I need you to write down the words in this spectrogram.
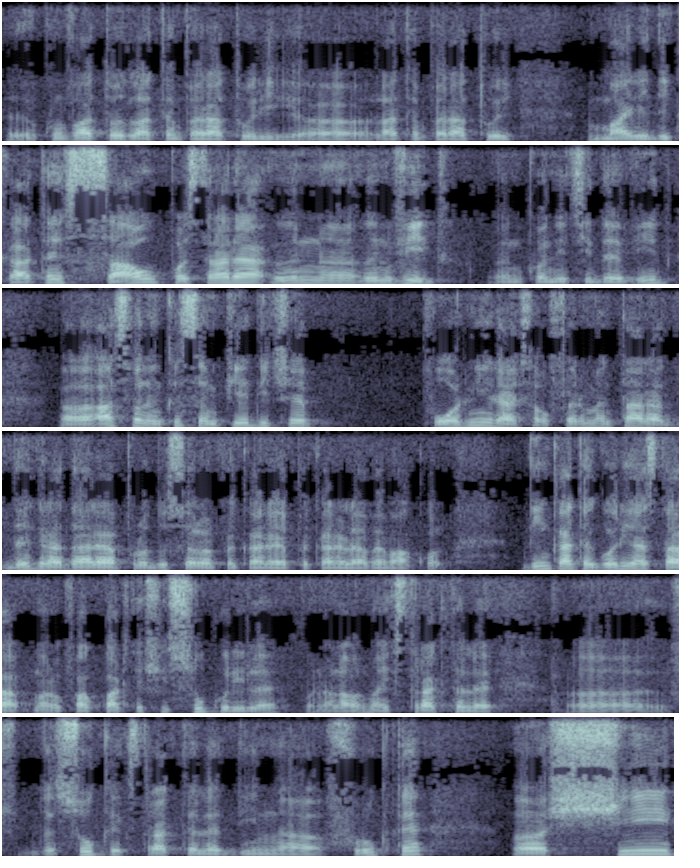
uh, cumva tot la temperaturi, la temperaturi mai ridicate, sau păstrarea în, în vid, în condiții de vid, astfel încât să împiedice pornirea sau fermentarea, degradarea produselor pe care, pe care le avem acolo. Din categoria asta, mă rog, fac parte și sucurile, până la urmă, extractele uh, de suc, extractele din uh, fructe uh, și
